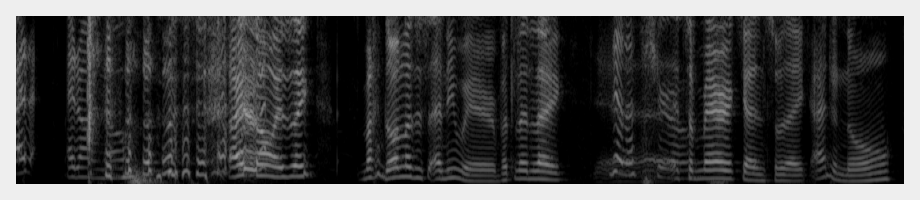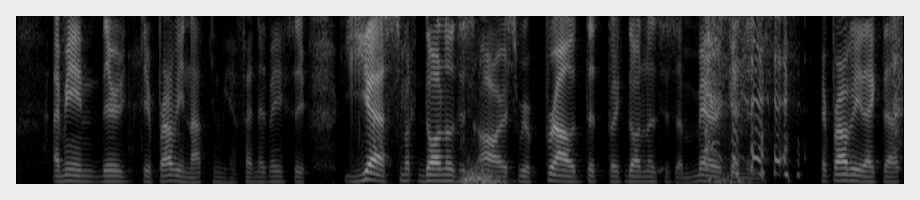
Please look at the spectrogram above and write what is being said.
I, I don't know. I don't know. It's like McDonald's is anywhere, but then like Yeah, that's uh, true. It's American, so like I don't know. I mean, they're they're probably not gonna be offended by it. So, yes, McDonald's is ours. We're proud that McDonald's is American. and they're probably like that.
